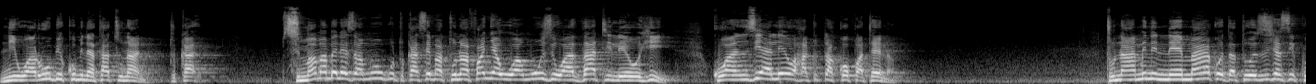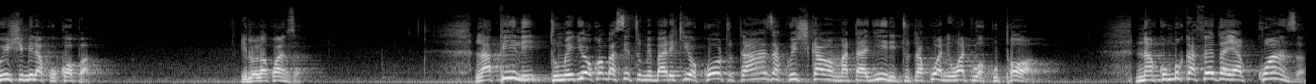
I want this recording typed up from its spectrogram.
ni warubi 138 tukasimama mbele za mungu tukasema tunafanya uamuzi wa dhati leo hii. Kuanzia leo hatutakopa tena. Tunaamini neema yako itatuwezesha si kuishi bila kukopa. Hilo la kwanza. La pili tumejua kwamba si tumebarikiwa. Kwao tutaanza kuishi kama matajiri tutakuwa ni watu wa kutoa nakumbuka fedha ya kwanza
